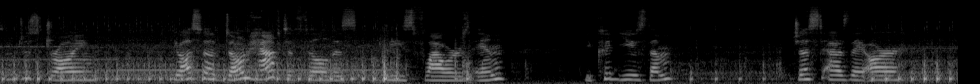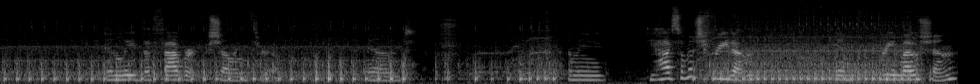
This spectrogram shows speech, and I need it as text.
So I'm just drawing you also don't have to fill this these flowers in. You could use them just as they are and leave the fabric showing through. And I mean, you have so much freedom in free motion.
